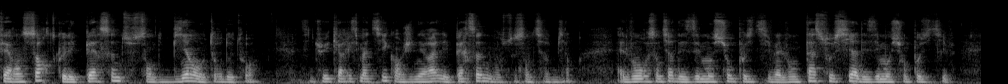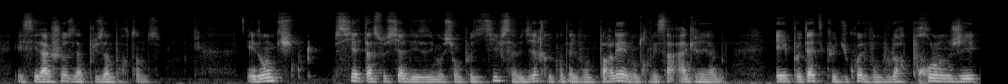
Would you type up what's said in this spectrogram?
faire en sorte que les personnes se sentent bien autour de toi. Si tu es charismatique, en général, les personnes vont se sentir bien. Elles vont ressentir des émotions positives, elles vont t'associer à des émotions positives. Et c'est la chose la plus importante. Et donc, si elles t'associent à des émotions positives, ça veut dire que quand elles vont te parler, elles vont trouver ça agréable. Et peut-être que du coup, elles vont vouloir prolonger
